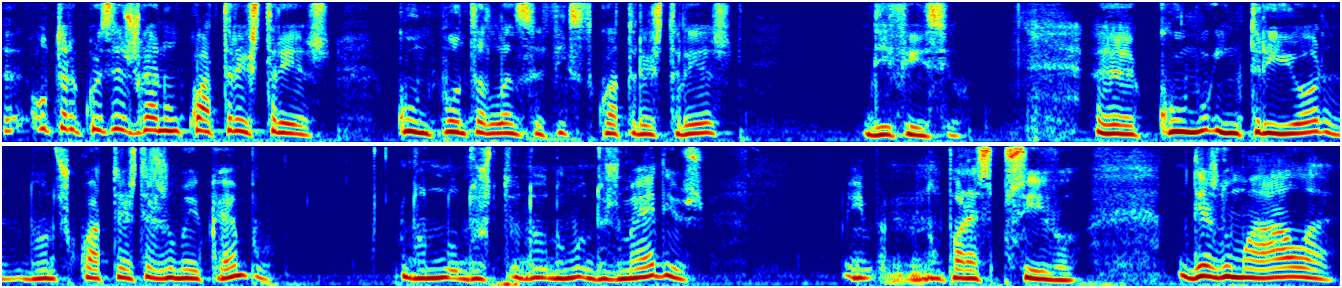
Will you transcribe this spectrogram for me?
Eh, outra coisa é jogar num 4-3-3, com um ponta de lança fixo de 4-3-3, difícil. Eh, como interior, de um dos 4-3-3 no meio campo, dos, dos médios, não parece possível. Desde uma ala,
